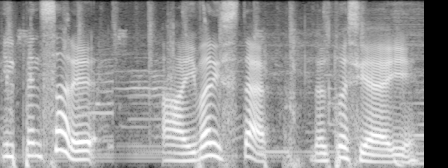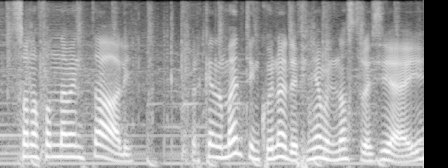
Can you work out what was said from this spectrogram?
il pensare ai vari step del tuo SEA sono fondamentali perché nel momento in cui noi definiamo il nostro SEA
